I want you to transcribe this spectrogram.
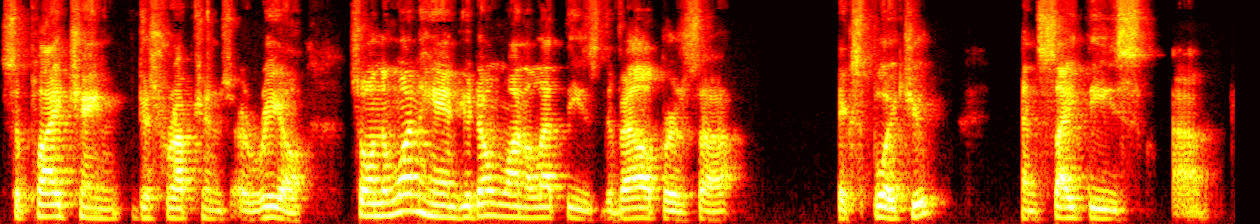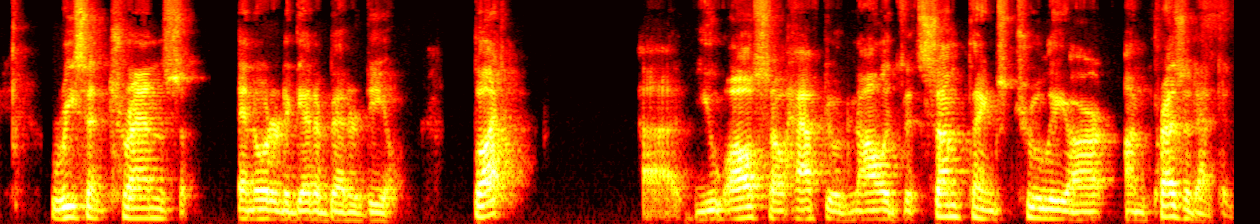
Supply chain disruptions are real. So, on the one hand, you don't want to let these developers uh, exploit you and cite these uh, recent trends in order to get a better deal. But uh, you also have to acknowledge that some things truly are unprecedented.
